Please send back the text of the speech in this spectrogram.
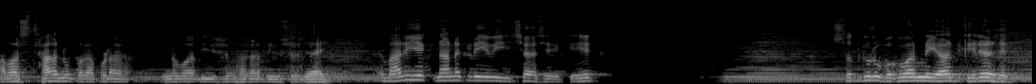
આવા સ્થાન ઉપર આપણા નવા દિવસો, સારા દિવસો જાય. મારી એક નાનકડી એવી ઈચ્છા છે કે એક સદગુરુ ભગવાનને યાદ કર્યા છે.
